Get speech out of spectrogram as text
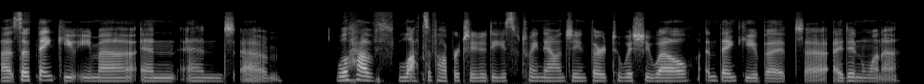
Uh, so thank you, Ima, and and um, we'll have lots of opportunities between now and June 3rd to wish you well and thank you, but uh, I didn't want to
